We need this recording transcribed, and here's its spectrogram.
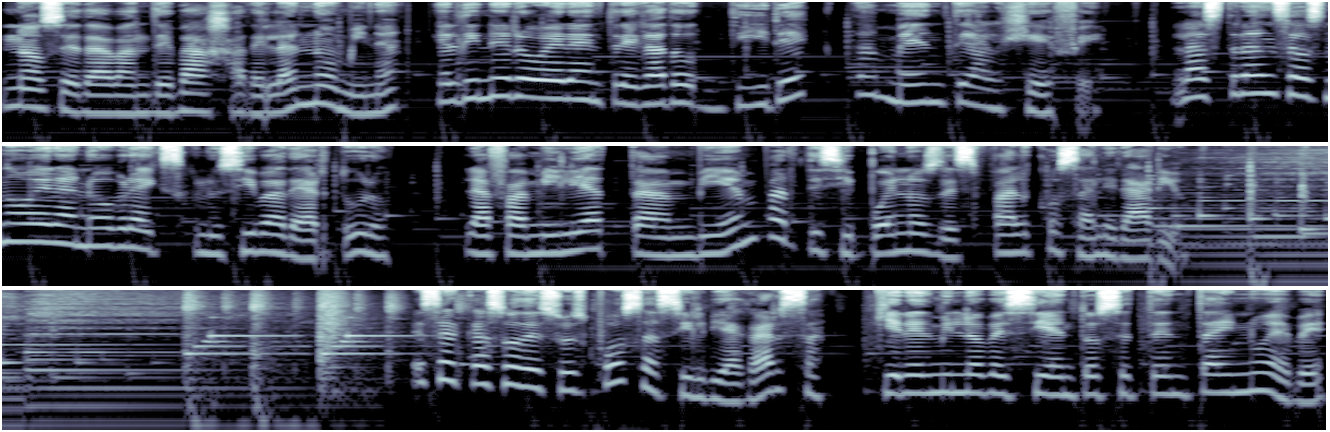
no se daban de baja de la nómina, el dinero era entregado directamente al jefe. Las tranzas no eran obra exclusiva de Arturo. La familia también participó en los desfalcos al erario. Es el caso de su esposa Silvia Garza, quien en 1979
